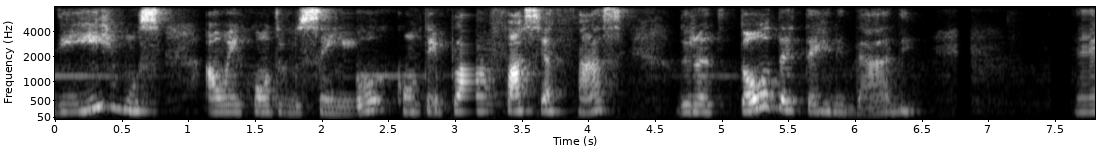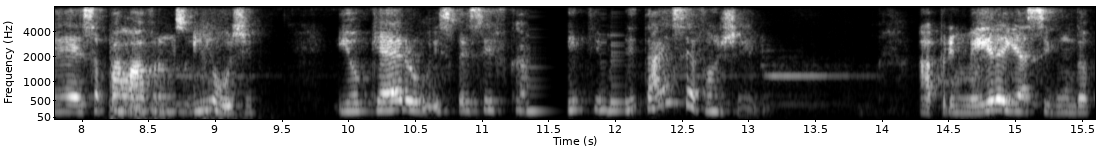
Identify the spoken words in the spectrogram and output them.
de irmos ao encontro do Senhor, contemplá-lo face a face durante toda a eternidade, né, essa palavra nos vem hoje e eu quero especificamente meditar esse evangelho. A primeira e a segunda,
